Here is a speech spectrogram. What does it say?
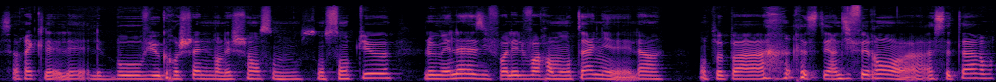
c'est vrai que les, beaux vieux gros chênes dans les champs sont, somptueux. Le mélèze, il faut aller le voir en montagne et là, on ne peut pas rester indifférent à cet arbre.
